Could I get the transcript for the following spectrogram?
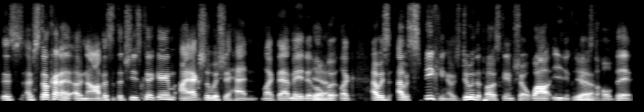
this. I'm still kind of a novice at the cheesecake game. I actually wish it hadn't. Like that made it a yeah. little bit like I was I was speaking. I was doing the post game show while eating. Yeah. That was the whole bit.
